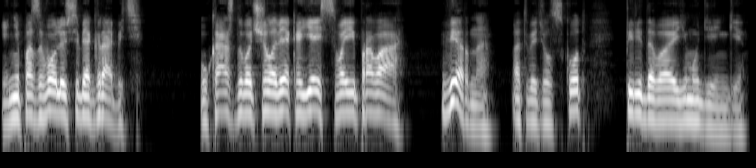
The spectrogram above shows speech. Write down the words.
И не позволю себя грабить. У каждого человека есть свои права». «Верно», — ответил Скотт, передавая ему деньги.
